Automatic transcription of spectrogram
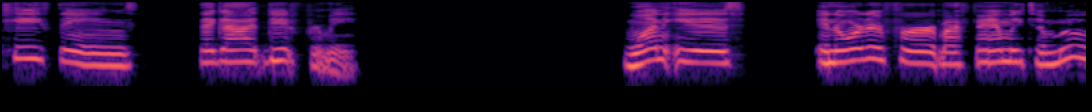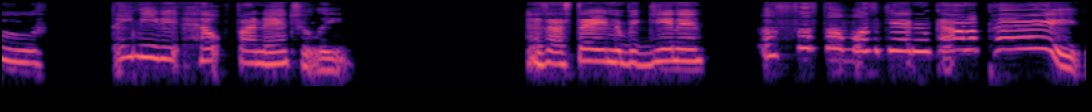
key things that God did for me. One is in order for my family to move, they needed help financially. As I stated in the beginning, a sister was getting kind of paid.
